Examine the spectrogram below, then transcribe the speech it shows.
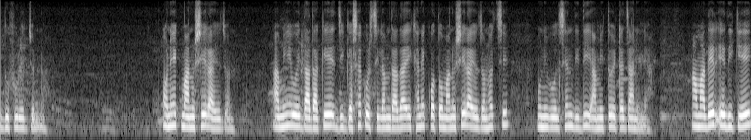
দুপুরের জন্য। অনেক মানুষের আয়োজন। আমি ওই দাদাকে জিজ্ঞাসা করছিলাম, দাদা, এখানে কত মানুষের আয়োজন হচ্ছে? উনি বলছেন, দিদি, আমি তো এটা জানি না। আমাদের এদিকে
